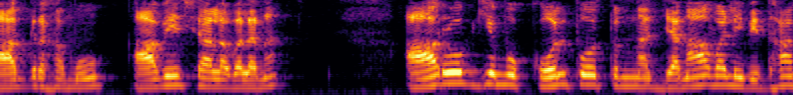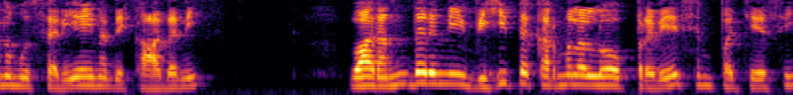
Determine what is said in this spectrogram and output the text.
ఆగ్రహము ఆవేశాల వలన ఆరోగ్యము కోల్పోతున్న జనావళి విధానము సరియైనది కాదని వారందరినీ విహిత కర్మలలో ప్రవేశింపచేసి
